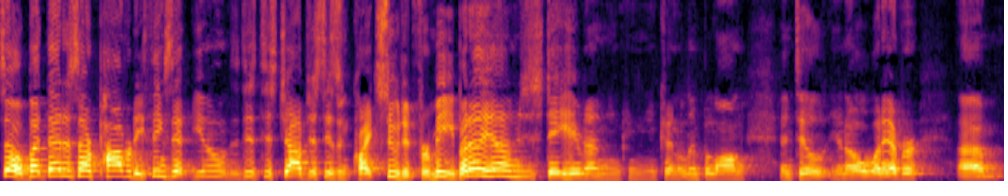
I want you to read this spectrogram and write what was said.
So, but that is our poverty. Things that, you know, this, this job just isn't quite suited for me, but I, am just stay here and I'm kind of limp along until, you know, whatever, um,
